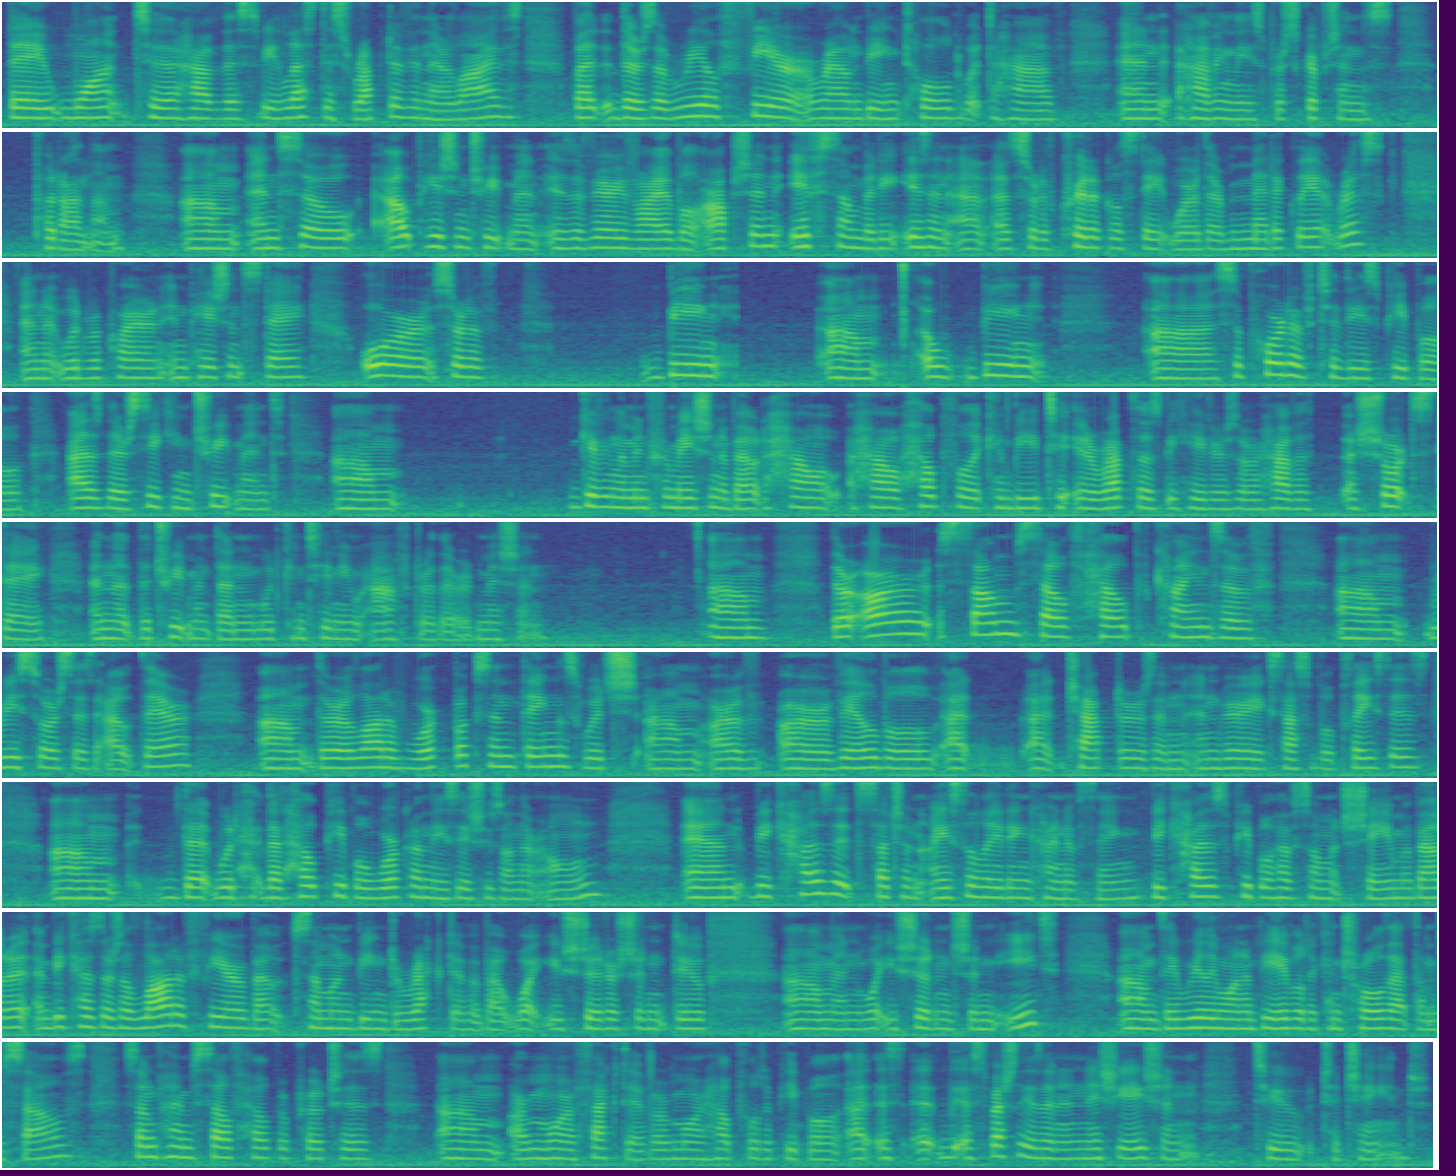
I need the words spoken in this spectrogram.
They want to have this be less disruptive in their lives, but there's a real fear around being told what to have and having these prescriptions put on them. Um, and so outpatient treatment is a very viable option if somebody isn't at a sort of critical state where they're medically at risk and it would require an inpatient stay, or sort of being, um, being uh, supportive to these people as they're seeking treatment. Um, giving them information about how, how helpful it can be to interrupt those behaviors or have a, a short stay, and that the treatment then would continue after their admission. Um, there are some self help kinds of um, resources out there. Um, there are a lot of workbooks and things which um, are, are available at, at chapters and, and very accessible places um, that, would, that help people work on these issues on their own. And because it's such an isolating kind of thing, because people have so much shame about it, and because there's a lot of fear about someone being directive about what you should or shouldn't do um, and what you should and shouldn't eat, um, they really want to be able to control that themselves. Sometimes self help approaches um, are more effective or more helpful to people, uh, especially as an initiation to, to change.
